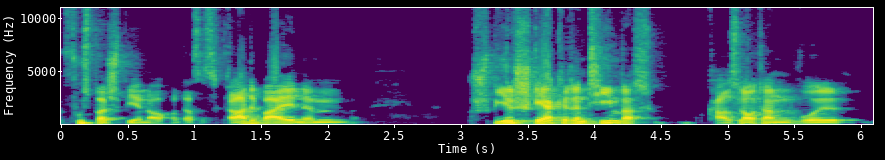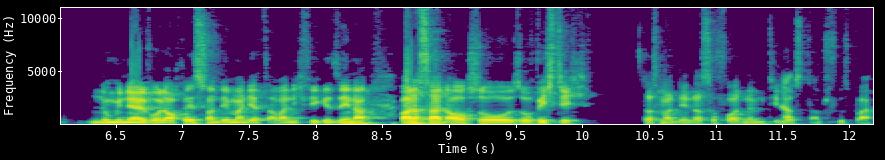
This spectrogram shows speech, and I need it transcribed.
Fußballspielen auch. Und das ist gerade bei einem spielstärkeren Team, was Karlslautern wohl nominell wohl auch ist, von dem man jetzt aber nicht viel gesehen hat, war das halt auch so, so wichtig, dass man denen das sofort nimmt, die ja. Lust am Fußball.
